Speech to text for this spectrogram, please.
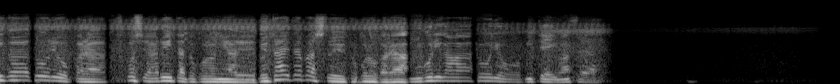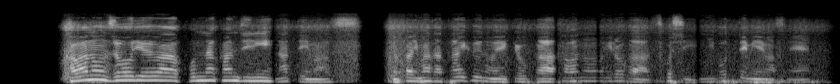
今、濁川通梁から少し歩いたところにある舞台田橋というところから濁川橋梁を見ています。川の上流はこんな感じになっています。やっぱりまだ台風の影響か川の色が少し濁って見えますね。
